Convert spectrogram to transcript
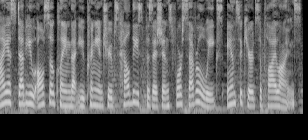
ISW also claimed that Ukrainian troops held these positions for several weeks and secured supply lines.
